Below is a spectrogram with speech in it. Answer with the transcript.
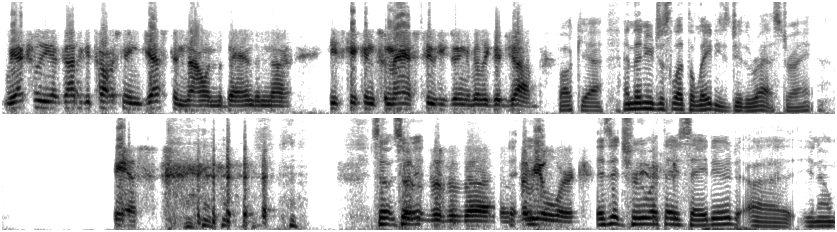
we actually have got a guitarist named Justin now in the band, and uh, he's kicking some ass too. He's doing a really good job. Fuck yeah. And then you just let the ladies do the rest, right? Yes. So so the, the, the, the, the is- real work. Is it true what they say, dude? Uh, you know,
